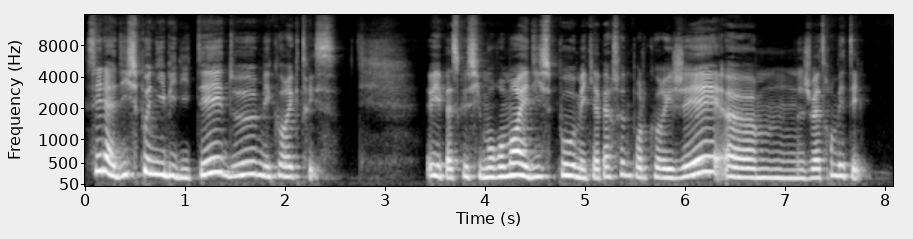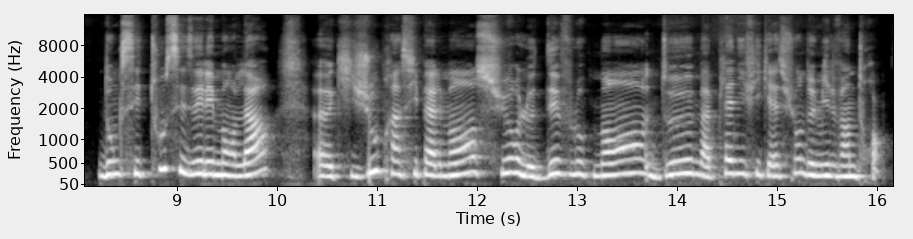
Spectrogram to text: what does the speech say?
c'est la disponibilité de mes correctrices. Oui, parce que si mon roman est dispo mais qu'il n'y a personne pour le corriger, euh, je vais être embêtée. Donc c'est tous ces éléments-là euh, qui jouent principalement sur le développement de ma planification 2023.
